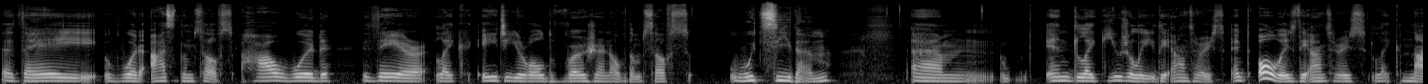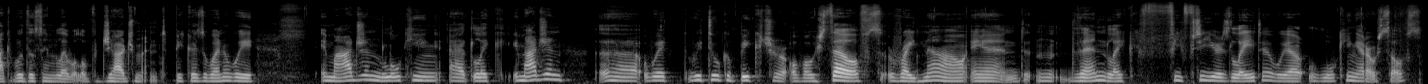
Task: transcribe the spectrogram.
they would ask themselves how would their like 80 year old version of themselves would see them um and like usually the answer is and always the answer is like not with the same level of judgment because when we imagine looking at like imagine uh, we we took a picture of ourselves right now, and then like fifty years later, we are looking at ourselves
